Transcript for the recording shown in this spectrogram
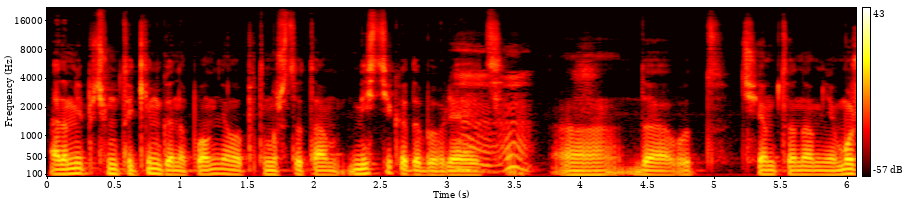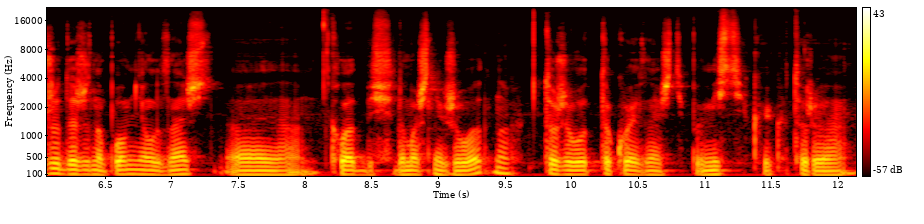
она мне почему-то Кинга напомнила, потому что там мистика добавляется. М. А, да, вот чем-то она мне, может, даже напомнила, знаешь, э, кладбище домашних животных. Тоже вот такое, знаешь, типа мистикой, которая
